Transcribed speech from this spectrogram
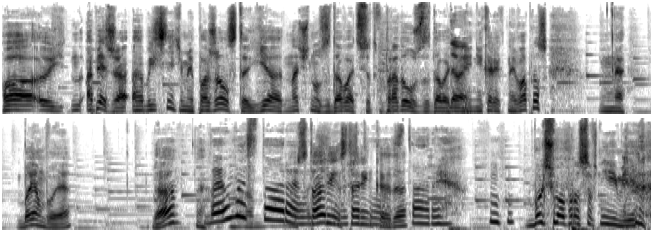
А, э, опять же, объясните мне, пожалуйста, я начну задавать, все-таки продолжу задавать Давай. мне некорректный вопрос. М, BMW, да? БМВ старая. Старе- очень, старенькая, что, да? Старая. Больше вопросов не имею.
